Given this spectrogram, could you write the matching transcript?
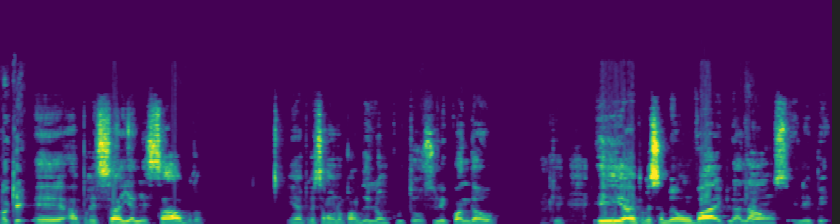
OK. Et après ça, il y a les sabres. Et après ça, on en parle de longs couteaux, c'est les kwandao. OK. Et après ça, ben, on va avec la lance et l'épée.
